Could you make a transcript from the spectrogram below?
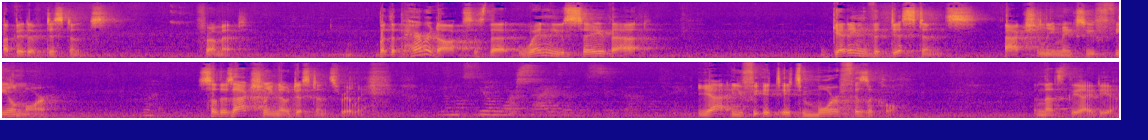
a bit of distance from it. But the paradox is that when you say that, getting the distance actually makes you feel more. So there's actually no distance, really. You almost feel more sides of this, the whole thing. Yeah, you fe it, it's more physical. And that's the idea.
